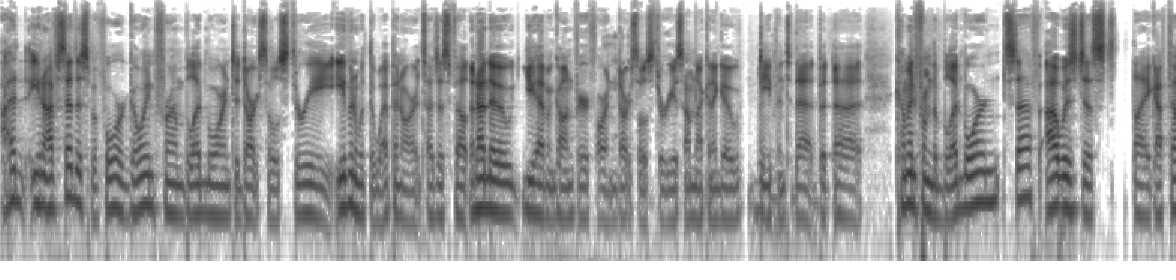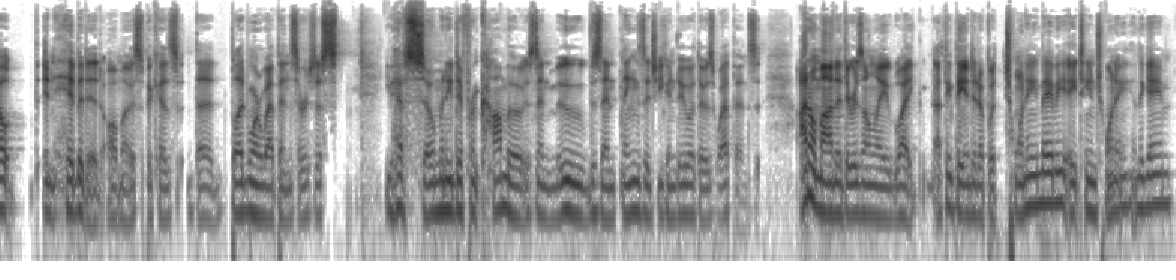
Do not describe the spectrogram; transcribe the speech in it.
I, you know, I've said this before. Going from Bloodborne to Dark Souls three, even with the weapon arts, I just felt, and I know you haven't gone very far in Dark Souls three, so I'm not going to go deep into that. But uh, coming from the Bloodborne stuff, I was just like, I felt inhibited almost because the Bloodborne weapons are just you have so many different combos and moves and things that you can do with those weapons. I don't mind that there was only like I think they ended up with 20, maybe 18, 20 in the game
